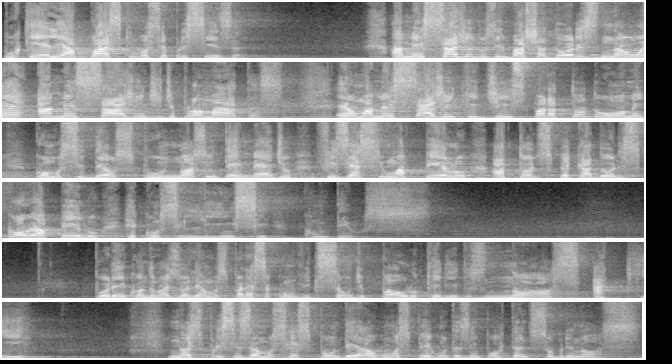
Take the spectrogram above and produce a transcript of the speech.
porque Ele é a paz que você precisa. A mensagem dos embaixadores não é a mensagem de diplomatas. É uma mensagem que diz para todo homem, como se Deus, por nosso intermédio, fizesse um apelo a todos os pecadores. Qual é o apelo? Reconciliem-se com Deus. Porém, quando nós olhamos para essa convicção de Paulo, queridos, nós aqui, nós precisamos responder algumas perguntas importantes sobre nós.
